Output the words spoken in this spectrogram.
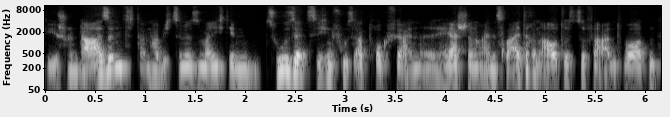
die schon da sind, dann habe ich zumindest mal nicht den zusätzlichen Fußabdruck für eine Herstellung eines weiteren Autos zu verantworten.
